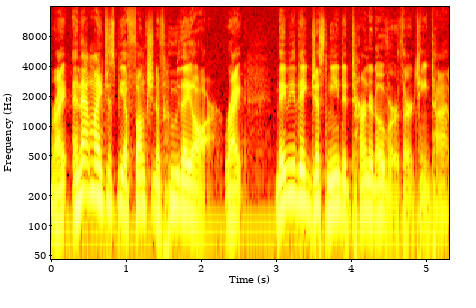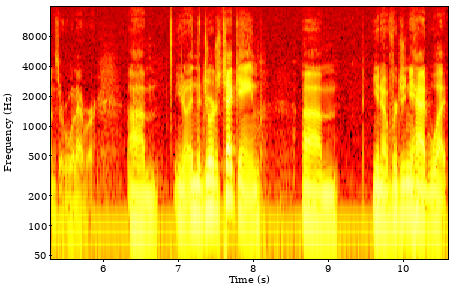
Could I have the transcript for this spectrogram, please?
right? And that might just be a function of who they are, right? Maybe they just need to turn it over 13 times or whatever. Um, you know, in the Georgia Tech game, um, you know, Virginia had what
